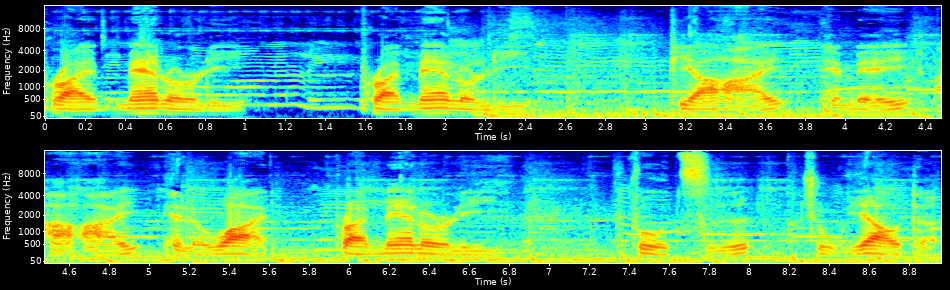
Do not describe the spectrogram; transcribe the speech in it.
primarily, primarily, p r i m a r i l y, primarily，副词，主要的。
